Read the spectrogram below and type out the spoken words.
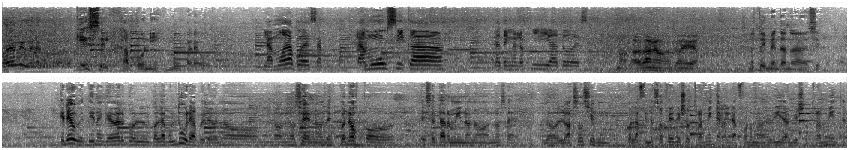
Para mí buena costumbre. ¿Qué es el japonismo para vos? La moda puede ser. La música, la tecnología, todo eso. No, la verdad no, no tengo idea. No estoy inventando nada, sí. Creo que tiene que ver con, con la cultura, pero no, no, no, sé, no desconozco ese término, no, no sé. Lo, lo asocio con la filosofía que ellos transmiten y la forma de vida que ellos transmiten.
